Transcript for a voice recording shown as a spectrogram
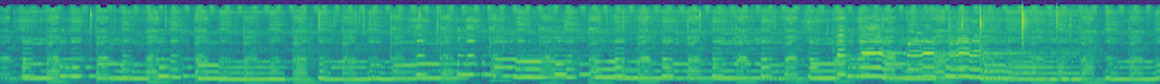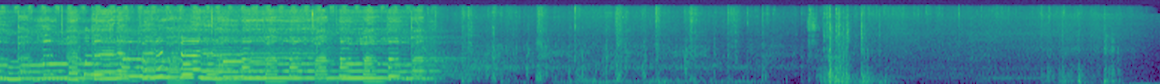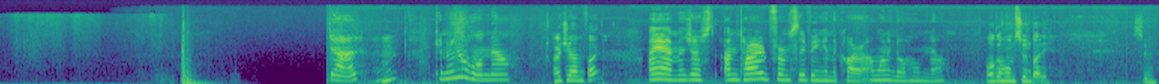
Ba-da-da. Dad, Hmm? can we go home now? Aren't you having fun? I am. It's just I'm tired from sleeping in the car. I want to go home now. We'll go home soon, buddy. Soon.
